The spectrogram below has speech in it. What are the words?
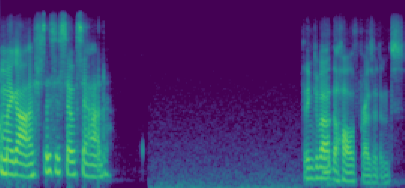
Oh my gosh, this is so sad. Think about the Hall of Presidents.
